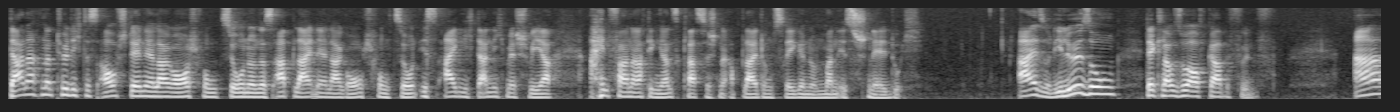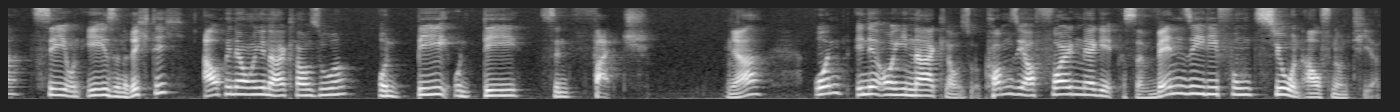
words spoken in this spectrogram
Danach natürlich das Aufstellen der Lagrange-Funktion und das Ableiten der Lagrange-Funktion ist eigentlich dann nicht mehr schwer. Einfach nach den ganz klassischen Ableitungsregeln und man ist schnell durch. Also die Lösung der Klausuraufgabe 5. A, C und E sind richtig, auch in der Originalklausur, und B und D sind falsch. Ja? Und in der Originalklausur kommen Sie auf folgende Ergebnisse. Wenn Sie die Funktion aufnotieren,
